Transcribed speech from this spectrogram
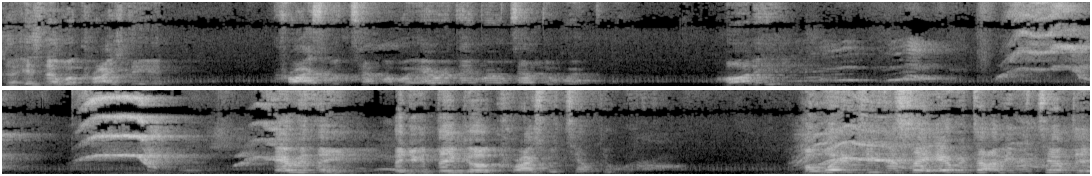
Because isn't that what Christ did? Christ was tempted with everything we were tempted with. Money, think of Christ was tempted with. But what did Jesus say? Every time he was tempted,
